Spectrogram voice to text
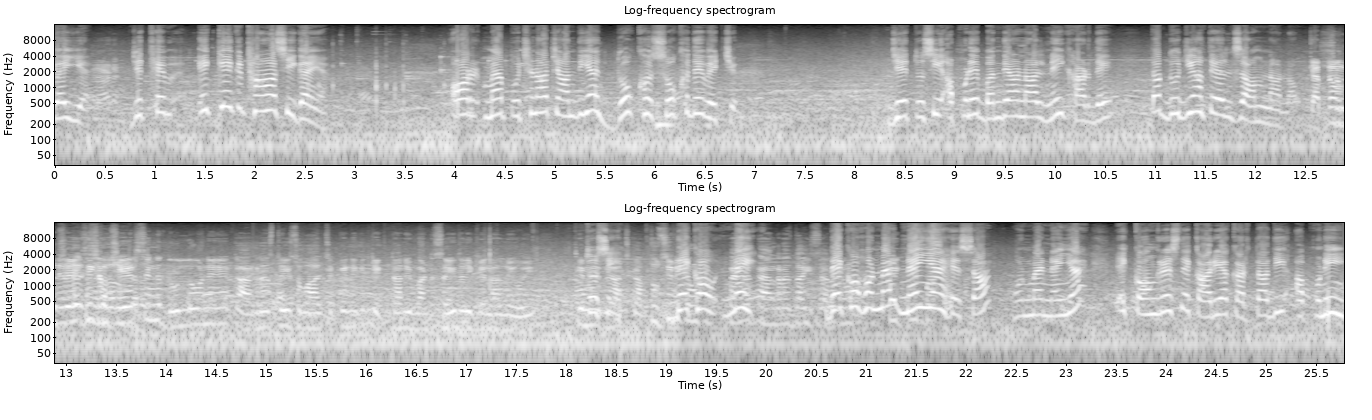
ਗਈ ਹੈ ਜਿੱਥੇ ਇੱਕ ਇੱਕ ਥਾਂ ਅਸੀਂ ਗਏ ਹਾਂ। ਔਰ ਮੈਂ ਪੁੱਛਣਾ ਚਾਹੁੰਦੀ ਹਾਂ ਦੁੱਖ ਸੁੱਖ ਦੇ ਵਿੱਚ ਜੇ ਤੁਸੀਂ ਆਪਣੇ ਬੰਦਿਆਂ ਨਾਲ ਨਹੀਂ ਖੜਦੇ ਤਾਂ ਦੂਜਿਆਂ ਤੇ ਇਲਜ਼ਾਮ ਨਾ ਲਾਓ। ਕੈਪਟਨ ਸ਼ਮਸ਼ੇਰ ਸਿੰਘ ਦੂਲੋ ਨੇ ਕਾਂਗਰਸ ਤੇ ਹੀ ਸਵਾਲ ਚੱਕੇ ਨੇ ਕਿ ਟਿਕਟਾਂ ਦੀ ਵੰਡ ਸਹੀ ਤਰੀਕੇ ਨਾਲ ਨਹੀਂ ਹੋਈ। ਕਿਵੇਂ ਤੁਸੀਂ ਤੁਸੀਂ ਵੀ ਦੇਖੋ ਨਹੀਂ ਕਾਂਗਰਸ ਦਾ ਹਿੱਸਾ ਦੇਖੋ ਹੁਣ ਮੈਂ। ਨਹੀਂ ਹੈ ਹਿੱਸਾ ਹੁਣ ਮੈਂ ਨਹੀਂ ਹੈ। ਇਹ ਕਾਂਗਰਸ ਦੇ ਕਾਰਿਆਕਰਤਾ ਦੀ ਆਪਣੀ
